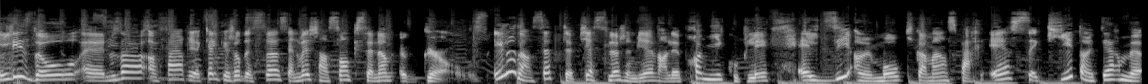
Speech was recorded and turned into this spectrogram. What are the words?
Lizzo euh, nous a offert il y a quelques jours de ça sa nouvelle chanson qui se nomme A Girls. Et là, dans cette pièce-là, Geneviève, dans le premier couplet, elle dit un mot qui commence par S, qui est un terme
